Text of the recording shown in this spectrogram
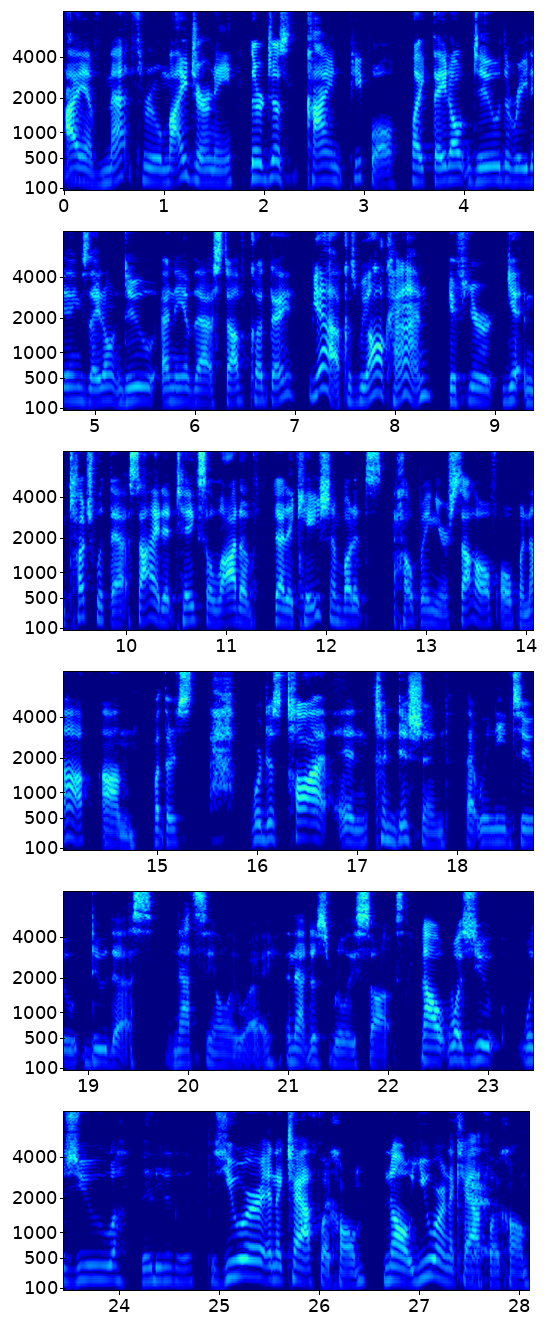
I have met through my journey, they're just kind people. Like they don't do the readings, they don't do any of that stuff. Could they? Yeah, because we all can. If you're get in touch with that side, it takes a lot of dedication, but it's helping yourself open up. Um, but there's we're just taught and conditioned that we need to do this and that's the only way and that just really sucks now was you was you because you were in a catholic home no you were in a catholic home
